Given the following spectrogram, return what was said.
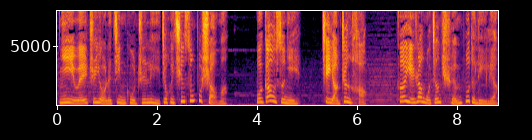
你以为只有了禁锢之力就会轻松不少吗？我告诉你，这样正好，可以让我将全部的力量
